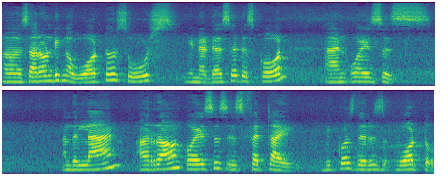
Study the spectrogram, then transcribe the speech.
uh, surrounding a water source in a desert is called an oasis. And the land around oasis is fertile because there is water.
